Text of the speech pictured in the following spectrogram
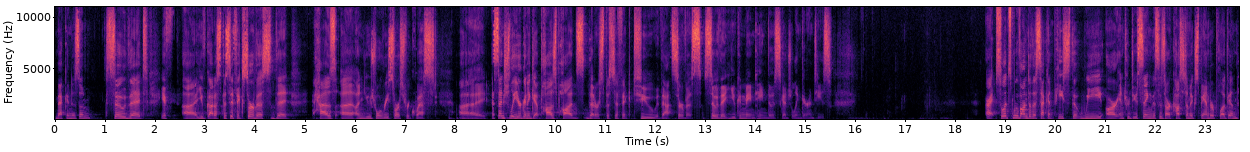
mechanism so that if uh, you've got a specific service that has an unusual resource request, uh, essentially you're going to get pause pods that are specific to that service so that you can maintain those scheduling guarantees. All right, so let's move on to the second piece that we are introducing. This is our custom expander plugin.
